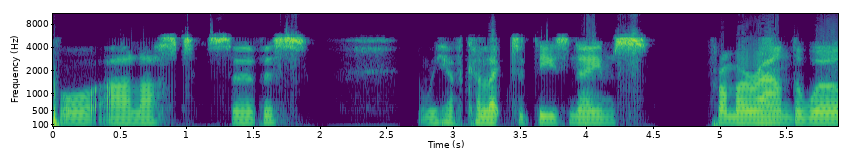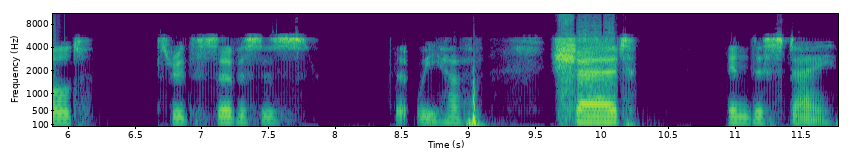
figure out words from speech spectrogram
for our last service. And we have collected these names from around the world through the services that we have shared in this day.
